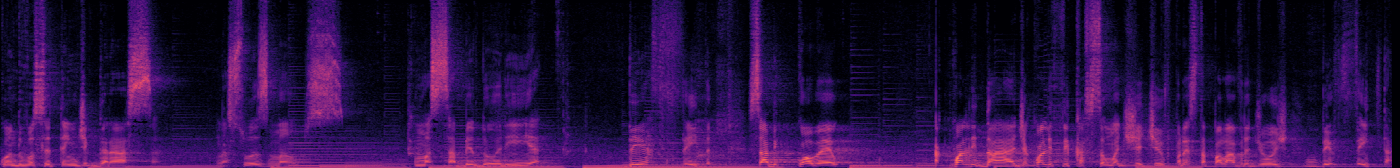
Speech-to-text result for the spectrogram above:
quando você tem de graça nas suas mãos uma sabedoria perfeita. Sabe qual é a qualidade, a qualificação, o adjetivo para esta palavra de hoje? Perfeita.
